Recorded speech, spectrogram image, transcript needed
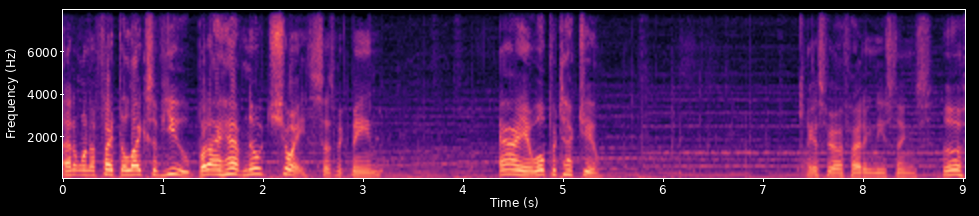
I don't want to fight the likes of you, but I have no choice, says McBain. Aria will protect you. I guess we are fighting these things. Ugh.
